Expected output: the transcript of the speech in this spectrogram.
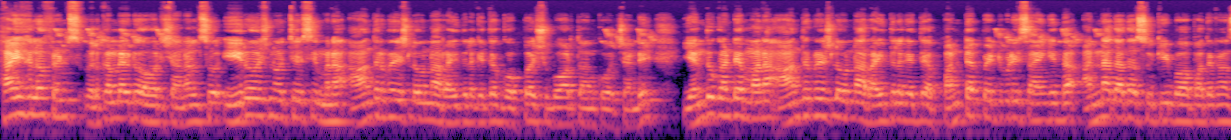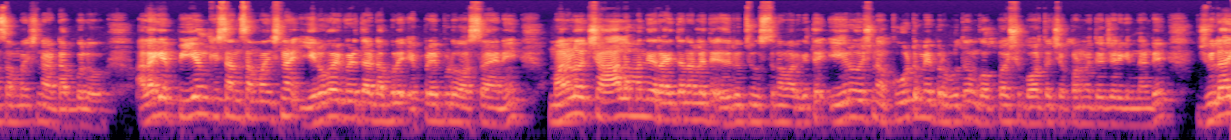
Hi hello friends welcome back to our channel so ఈ రోజున వచ్చేసి మన ఆంధ్రప్రదేశ్లో ఉన్న రైతులకైతే గొప్ప శుభవార్త అనుకోవచ్చండి. ఎందుకంటే మన ఆంధ్రప్రదేశ్లో ఉన్న రైతులకైతే పంట పెట్టుబడి సాయం కింద అన్నదాత సుఖీభావ పథకానికి సంబంధించిన డబ్బులు అలాగే పిఎం కిసాన్ సంబంధించిన ఇరవై విడత డబ్బులు ఎప్పుడెప్పుడు వస్తాయని మనలో చాలా మంది రైతన్నలు అయితే ఎదురు చూస్తున్న వారికైతే ఈ రోజున కూటమి ప్రభుత్వం గొప్ప శుభవార్త చెప్పడం అయితే జరిగిందండి. జూలై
